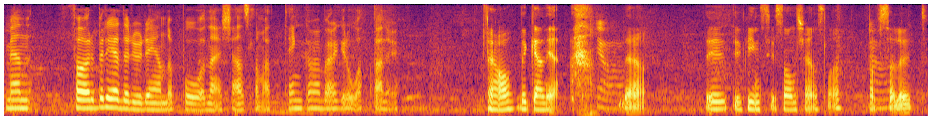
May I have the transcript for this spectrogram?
Men förbereder du dig ändå på den här känslan av att tänk om jag börjar gråta nu? Ja, det kan jag. Ja. Ja, det, det finns ju sån känsla, absolut.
